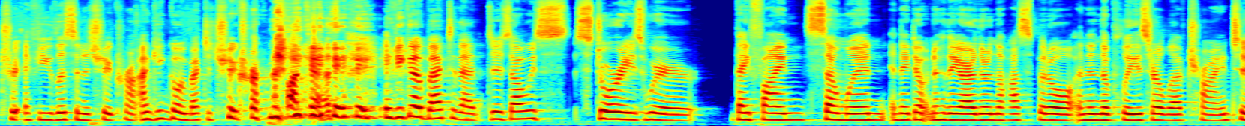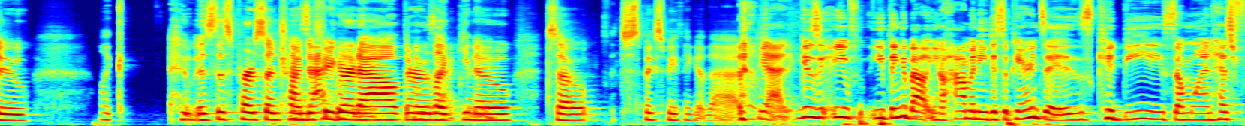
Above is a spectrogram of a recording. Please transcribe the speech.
tr- if you listen to true crime, again going back to true crime podcast, if you go back to that, there's always stories where they find someone and they don't know who they are. They're in the hospital, and then the police are left trying to, like, who is this person? Trying to figure it out. They're like, you know, so it just makes me think of that. Yeah, because you you think about you know how many disappearances could be someone has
